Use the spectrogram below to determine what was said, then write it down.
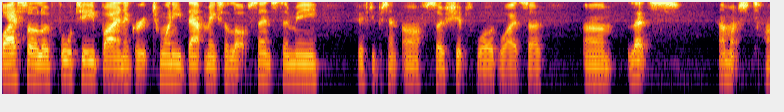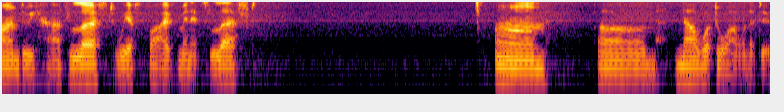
Buy solo 40, buy in a group 20. That makes a lot of sense to me. 50% off, so ships worldwide. So um, let's, how much time do we have left? We have five minutes left. Um, um, now what do I want to do?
